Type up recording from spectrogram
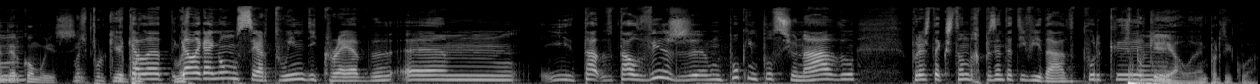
entender como isso. sim. Mas porquê? de que ela, Por- que ela ganhou um certo indie cred hum, e ta- talvez um pouco impulsionado por esta questão de representatividade, porque Mas porquê ela, em particular?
